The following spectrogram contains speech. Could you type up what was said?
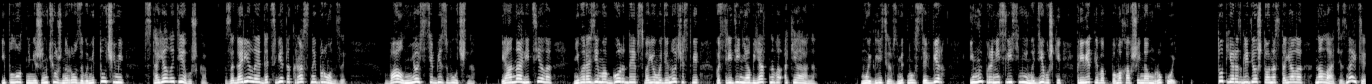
и плотными жемчужно-розовыми тучами, стояла девушка, загорелая до цвета красной бронзы. Вал несся беззвучно, и она летела, невыразимо гордая в своем одиночестве посреди необъятного океана. Мой глиттер взметнулся вверх, и мы пронеслись мимо девушки, приветливо помахавшей нам рукой. Тут я разглядел, что она стояла на лате. Знаете,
